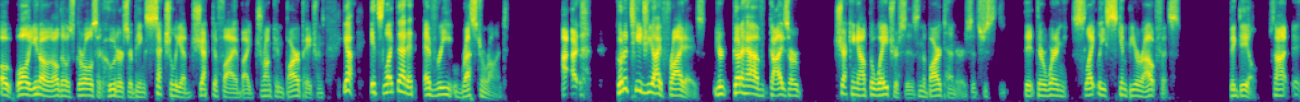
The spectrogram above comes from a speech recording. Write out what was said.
Oh, well, you know, all those girls at Hooters are being sexually objectified by drunken bar patrons. Yeah, it's like that at every restaurant. I, I, go to TGI Fridays. You're gonna have guys are checking out the waitresses and the bartenders. It's just they're wearing slightly skimpier outfits. Big deal. It's not. Eh,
